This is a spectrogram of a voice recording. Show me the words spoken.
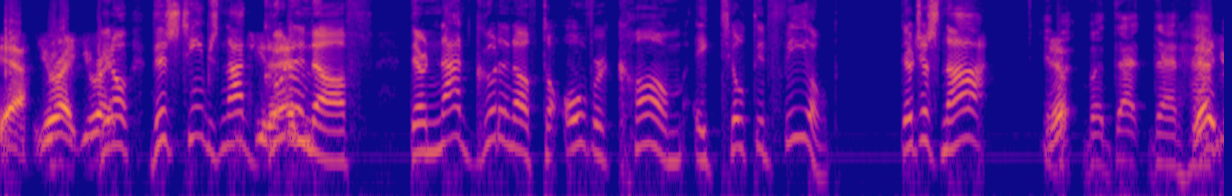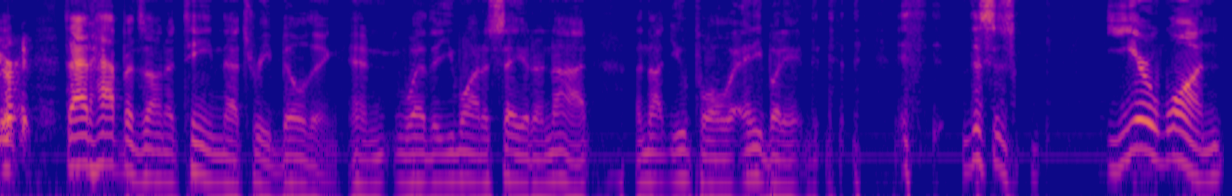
Yeah, you're right. You're right. You know, this team's not good enough. They're not good enough to overcome a tilted field. They're just not. Yeah, but, but that that Yeah, happens. right. That happens on a team that's rebuilding, and whether you want to say it or not, and not you, Paul, or anybody, this is year one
